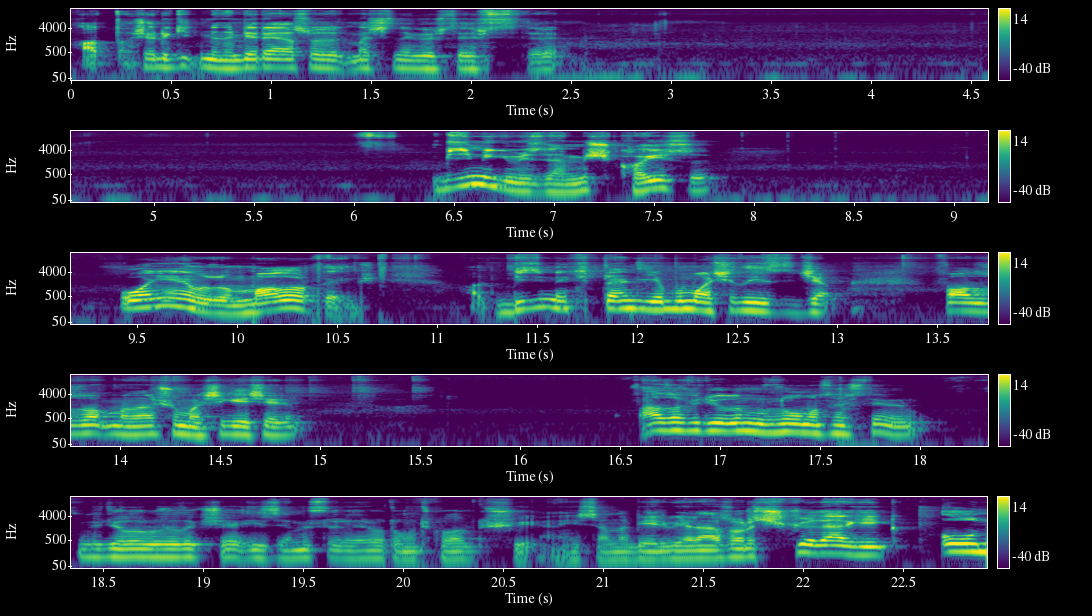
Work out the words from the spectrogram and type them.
Hatta şöyle gitmeden bir Real Sociedad maçını göstereyim sizlere. Bizim ligimizdenmiş Kayısı. Oynayan o zaman Mallorca'ymış. Bizim ekipten diye bu maçı da izleyeceğim. Fazla uzatmadan şu maçı geçelim. Fazla videoların uzun olmasını istemiyorum. Videolar uzadıkça izleme süreleri otomatik olarak düşüyor. Yani insanlar bir bir yerden sonra çıkıyor der ki 10.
